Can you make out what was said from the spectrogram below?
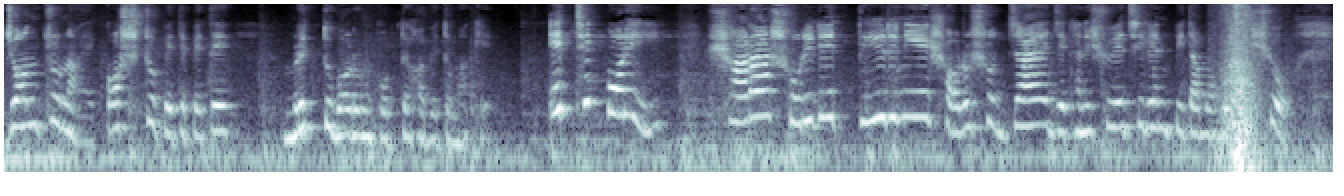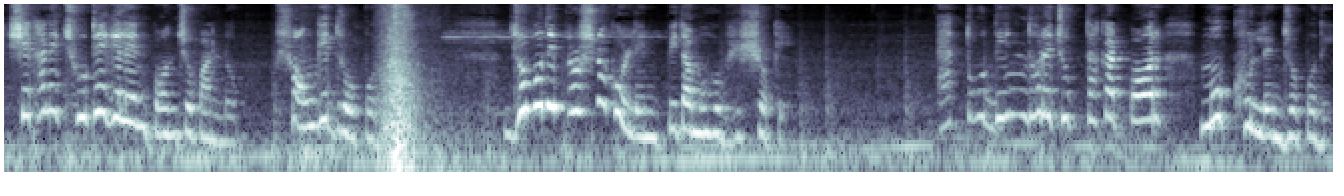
যন্ত্রণায় কষ্ট পেতে পেতে মৃত্যুবরণ করতে হবে তোমাকে। এর ঠিক পরেই সারা শরীরে তীর নিয়ে সরসজ্জায় যেখানে শুয়েছিলেন পিতামহ ভীষ্ম সেখানে ছুটে গেলেন পঞ্চপাণ্ডব, সঙ্গে দ্রৌপদী। দ্রৌপদী প্রশ্ন করলেন পিতামহ ভীষ্মকে, এতদিন ধরে চুপ থাকার পর মুখ খুললেন দ্রৌপদী।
